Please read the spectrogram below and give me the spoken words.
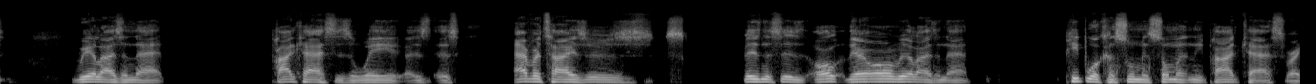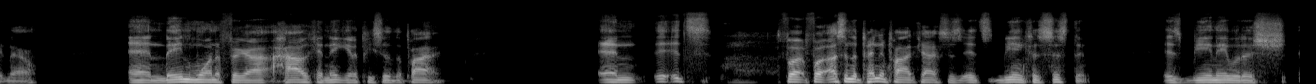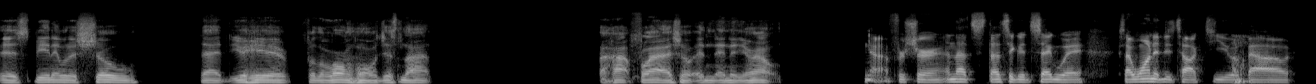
realizing that podcast is a way as, as advertisers, businesses, all they're all realizing that people are consuming so many podcasts right now and they want to figure out how can they get a piece of the pie. And it's for for us independent podcasters it's being consistent. Is being able to sh- is being able to show that you're here for the long haul just not a hot flash or and, and then you're out. Yeah for sure. And that's that's a good segue because i wanted to talk to you oh. about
